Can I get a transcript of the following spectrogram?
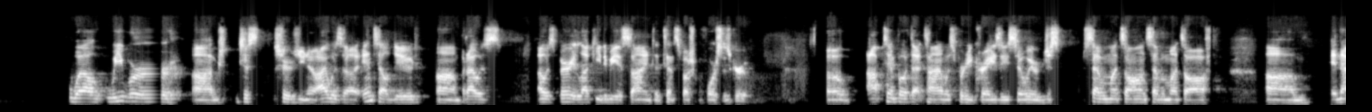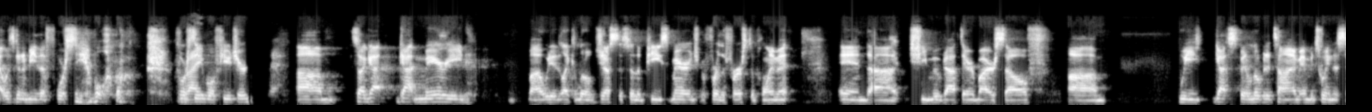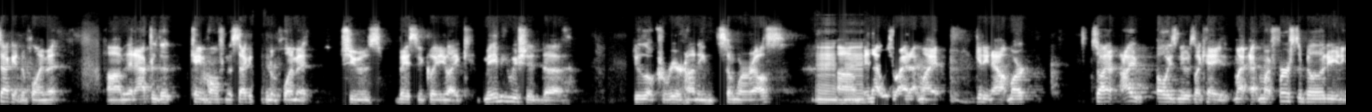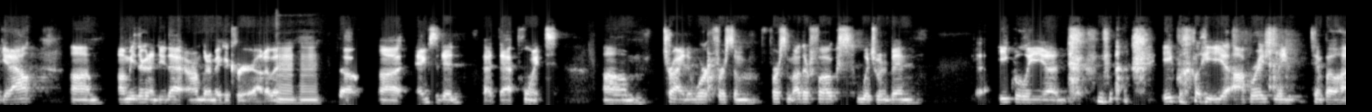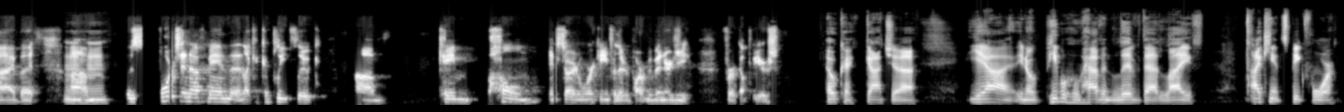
Well, we were um, just sure as you know, I was an intel dude, um, but I was I was very lucky to be assigned to 10th Special Forces Group. So op tempo at that time was pretty crazy. So we were just seven months on, seven months off, um, and that was going to be the foreseeable foreseeable right. future. Um, so I got got married uh, we did like a little justice of the peace marriage before the first deployment, and uh, she moved out there by herself. Um, we got to spend a little bit of time in between the second deployment. Um, and then after the came home from the second deployment, she was basically like, maybe we should uh, do a little career hunting somewhere else. Mm-hmm. Um, and that was right at my getting out mark. So I, I always knew it was like, hey, my my first ability to get out um, I'm either going to do that or I'm going to make a career out of it. Mm-hmm. So uh, exited at that point. Um, tried to work for some for some other folks, which would have been equally uh, equally uh, operationally tempo high, but um, mm-hmm. was fortunate enough, man, that like a complete fluke, um, came home and started working for the Department of Energy for a couple years. Okay, gotcha. Yeah, you know, people who haven't lived that life, I can't speak for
